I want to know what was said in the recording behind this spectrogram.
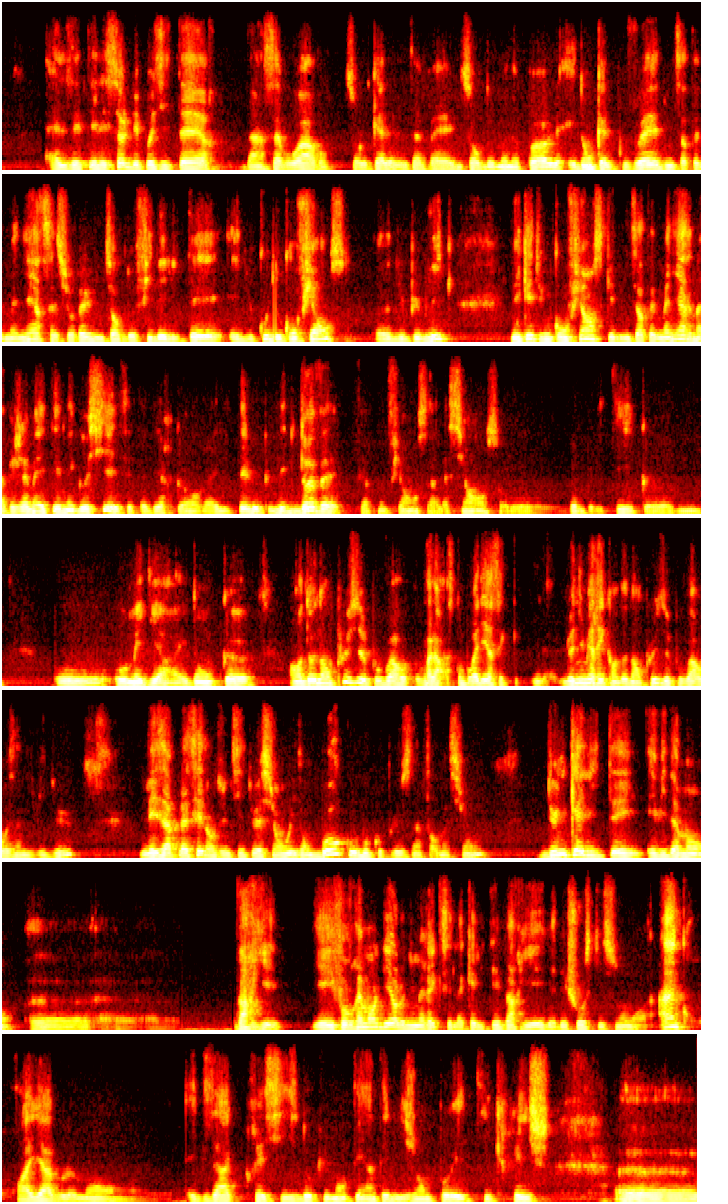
elles étaient les seuls dépositaires d'un savoir sur lequel elles avaient une sorte de monopole, et donc elles pouvaient d'une certaine manière s'assurer une sorte de fidélité et du coup de confiance euh, du public mais qui est une confiance qui, d'une certaine manière, n'avait jamais été négociée. C'est-à-dire qu'en réalité, le public devait faire confiance à la science, aux hommes politiques, euh, aux, médias. Et donc, euh, en donnant plus de pouvoir, voilà, ce qu'on pourrait dire, c'est que le numérique, en donnant plus de pouvoir aux individus, les a placés dans une situation où ils ont beaucoup, beaucoup plus d'informations, d'une qualité évidemment euh, variée. Et il faut vraiment le dire, le numérique, c'est de la qualité variée. Il y a des choses qui sont incroyablement exacte, précise, documentée, intelligente, poétique, riche euh,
